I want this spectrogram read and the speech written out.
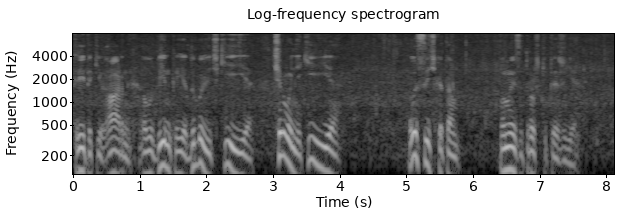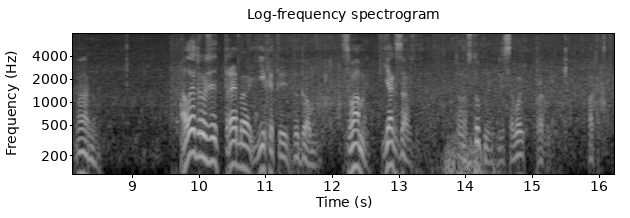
Три таких гарних. Голубінка є, дубовички є, червоняки є. Лисичка там понизу трошки теж є. Гарно. Але, друзі, треба їхати додому. З вами, як завжди, до лесовой лісової. Пока.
